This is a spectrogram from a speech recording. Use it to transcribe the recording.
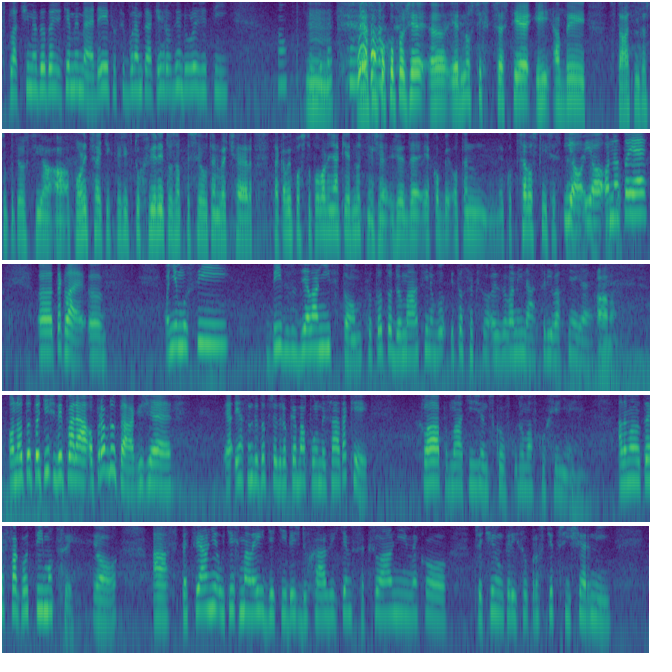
tlačíme to těmi médii, co si budeme, to jak je hrozně důležitý. No, takže mm. tak. Já jsem pochopil, že eh, jedno z těch cest je i, aby státní zastupitelství a, a policajti, kteří v tu chvíli to zapisují ten večer, tak aby postupovali nějak jednotně, že, že jde jakoby o ten jako celostní systém. Jo, jako jo, ono to je uh, takhle. Uh, oni musí být vzdělaní v tom, co toto domácí nebo i to sexualizované násilí vlastně je. Ano. Ono to totiž vypadá opravdu tak, že já, já jsem si to před rokem a půl myslela taky. Chlap mlátí ženskou v, doma v kuchyni. Mm. Ale ono to je fakt o té moci, jo. A speciálně u těch malých dětí, když dochází k těm sexuálním jako přečinům, které jsou prostě příšerný,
